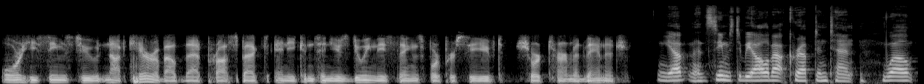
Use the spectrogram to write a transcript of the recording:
or he seems to not care about that prospect and he continues doing these things for perceived short term advantage. Yep, it seems to be all about corrupt intent. Well,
